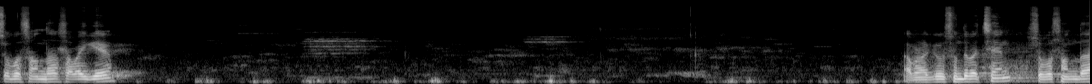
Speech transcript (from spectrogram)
শুভ সন্ধ্যা সবাইকে। আপনারা কেউ শুনতে পাচ্ছেন? শুভ সন্ধ্যা।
